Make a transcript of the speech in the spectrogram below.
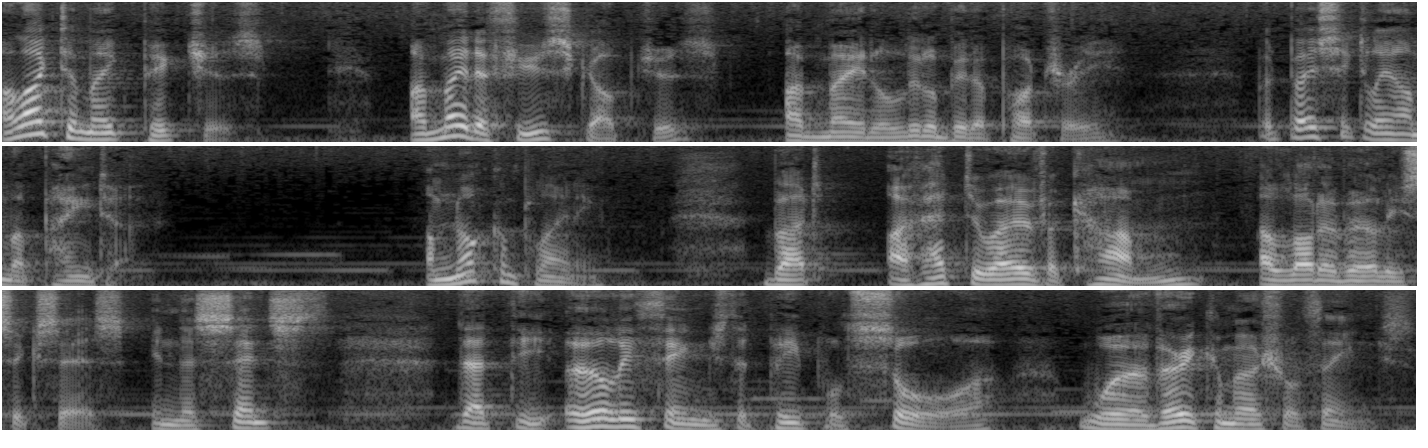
I like to make pictures. I've made a few sculptures. I've made a little bit of pottery. But basically, I'm a painter. I'm not complaining, but I've had to overcome a lot of early success in the sense that the early things that people saw were very commercial things.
